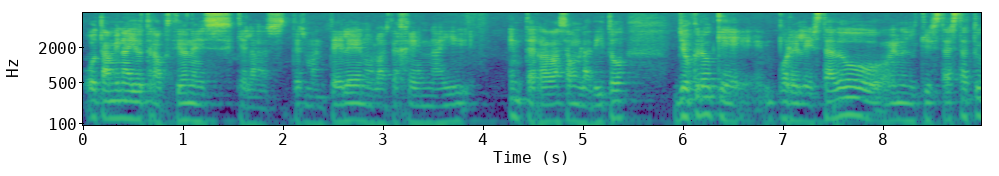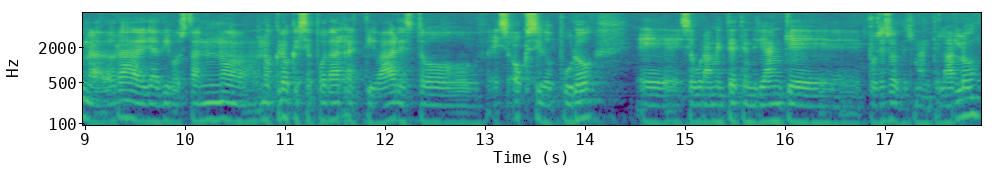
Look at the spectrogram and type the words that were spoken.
o también hay otra opción, es que las desmantelen o las dejen ahí enterradas a un ladito. Yo creo que por el estado en el que está esta tuneladora, ya digo, esta no, no creo que se pueda reactivar, esto es óxido puro, eh, seguramente tendrían que, pues eso, desmantelarlo,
